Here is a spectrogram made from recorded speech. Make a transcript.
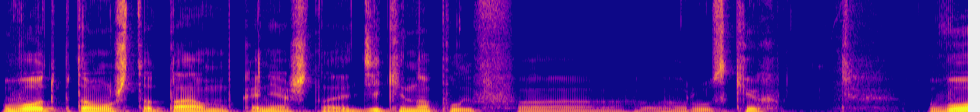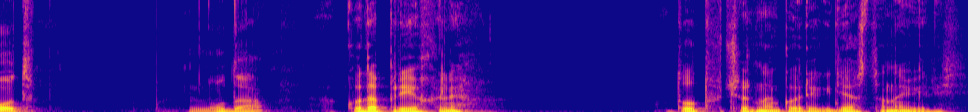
Вот, потому что там, конечно, дикий наплыв а, русских. Вот. Ну да. А Куда приехали? Тут, в Черногории, где остановились.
